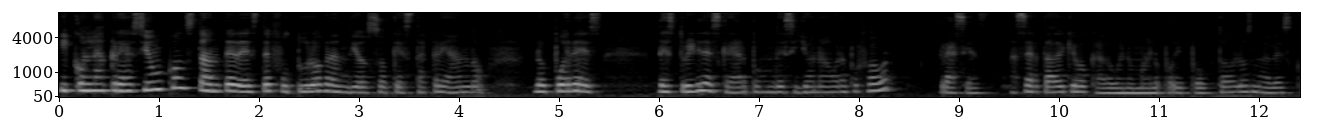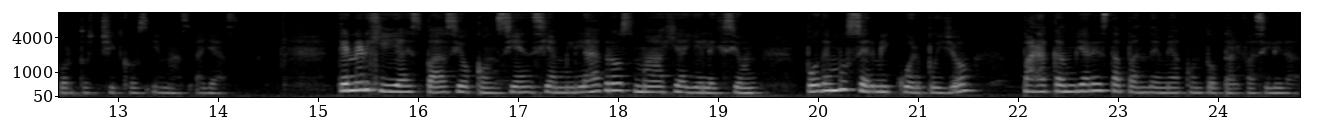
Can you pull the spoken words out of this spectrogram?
y con la creación constante de este futuro grandioso que está creando. ¿Lo puedes destruir y descrear por un decillón ahora, por favor? Gracias. Acertado, equivocado, bueno, malo, podipoc, todos los nueve cortos, chicos y más allá. ¿Qué energía, espacio, conciencia, milagros, magia y elección podemos ser mi cuerpo y yo para cambiar esta pandemia con total facilidad?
